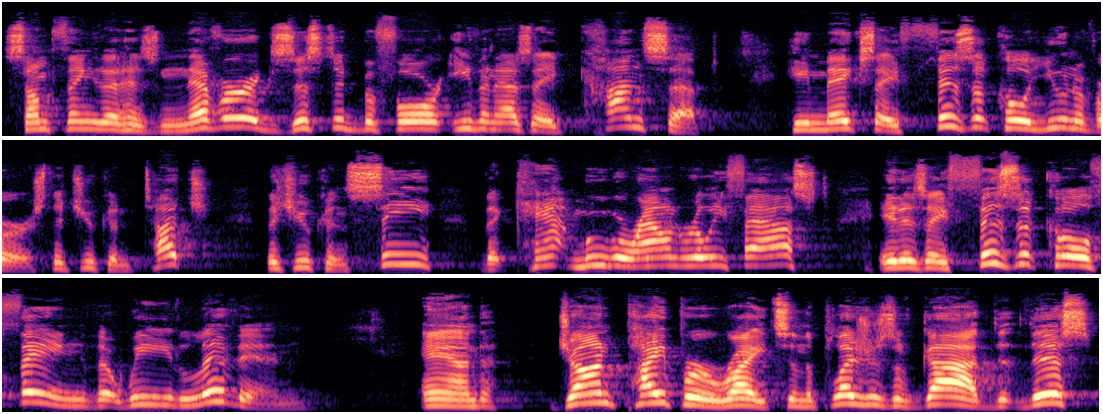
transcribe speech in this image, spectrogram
something that has never existed before, even as a concept. He makes a physical universe that you can touch, that you can see, that can't move around really fast. It is a physical thing that we live in. And John Piper writes in The Pleasures of God that this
